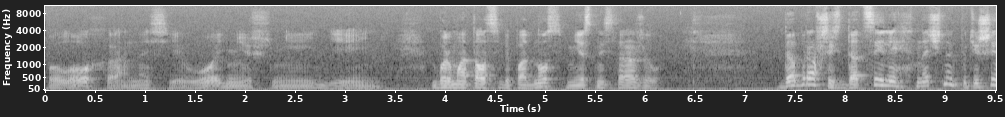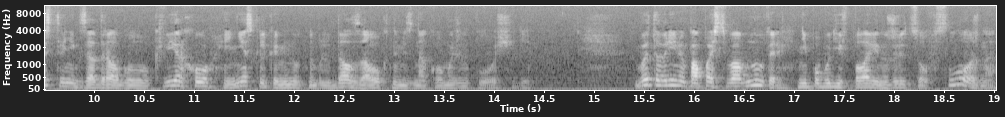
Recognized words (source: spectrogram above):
плохо на сегодняшний день. Бормотал себе под нос местный сторожил. Добравшись до цели, ночной путешественник задрал голову кверху и несколько минут наблюдал за окнами знакомой жилплощади. В это время попасть вовнутрь, не побудив половину жильцов, сложно,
